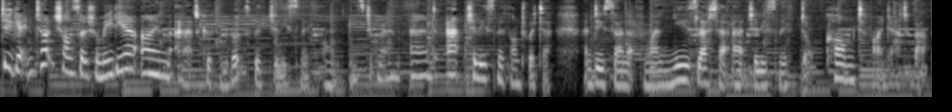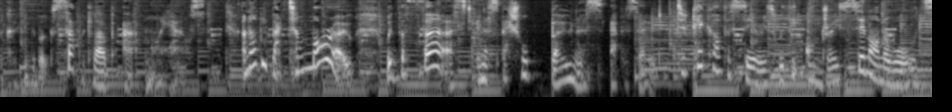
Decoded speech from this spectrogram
Do get in touch on social media. I'm at Cooking the Books with Gilly Smith on Instagram and at Gilly Smith on Twitter. And do sign up for my newsletter at gillysmith.com to find out about the Cooking the Books Supper Club at my house. And I'll be back tomorrow with the first in a special bonus episode to kick off a series with the Andre Simon Awards,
